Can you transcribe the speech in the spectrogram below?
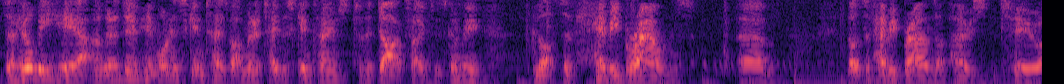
So he'll be here. I'm going to do him all in skin tones, but I'm going to take the skin tones to the dark side. So it's going to be lots of heavy browns, um, lots of heavy browns opposed to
